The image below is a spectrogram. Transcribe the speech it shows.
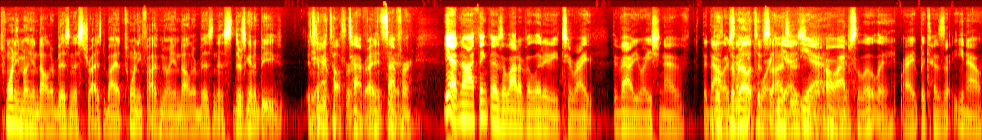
20 million dollar business tries to buy a 25 million dollar business, there's going to be it's gonna be tougher, tough, right? It's tougher. Yeah. yeah. no, I think there's a lot of validity to right the valuation of the dollars, the, the relative sizes. Yeah, yeah. Oh, absolutely, right? Because you know,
